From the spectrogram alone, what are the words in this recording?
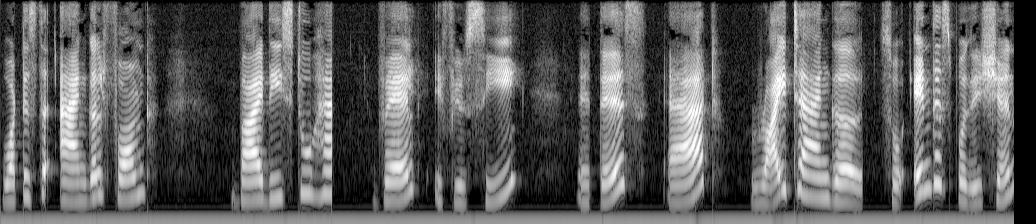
what is the angle formed by these two hands? Well, if you see, it is at right angle. So, in this position,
